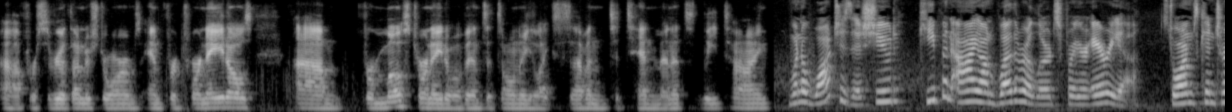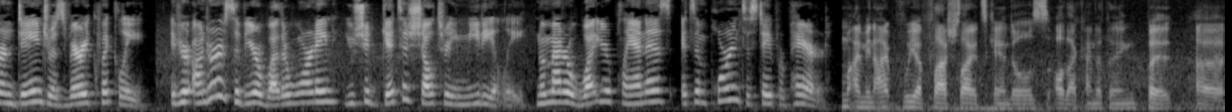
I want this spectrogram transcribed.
uh, for severe thunderstorms. And for tornadoes, um, for most tornado events, it's only like seven to 10 minutes lead time. When a watch is issued, keep an eye on weather alerts for your area. Storms can turn dangerous very quickly. If you're under a severe weather warning, you should get to shelter immediately. No matter what your plan is, it's important to stay prepared. I mean, I, we have flashlights, candles, all that kind of thing, but uh,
